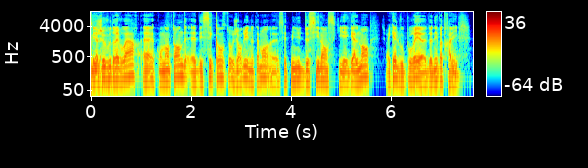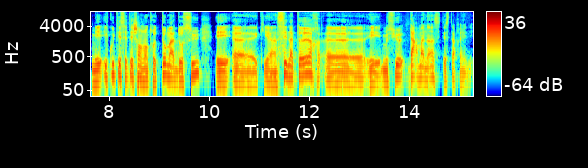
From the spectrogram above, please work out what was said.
mais je voudrais voir qu'on entende des séquences d'aujourd'hui, et notamment cette minute de silence qui est également sur lesquels vous pourrez euh, donner votre avis. Mais écoutez cet échange entre Thomas Dossu, et, euh, qui est un sénateur, euh, et M. Darmanin, c'était cet après-midi.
